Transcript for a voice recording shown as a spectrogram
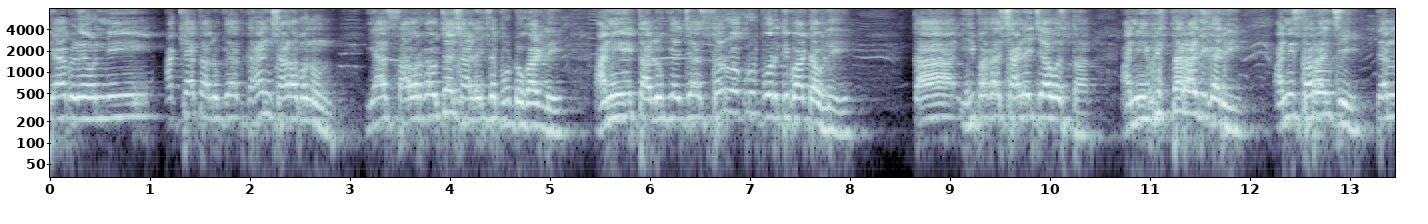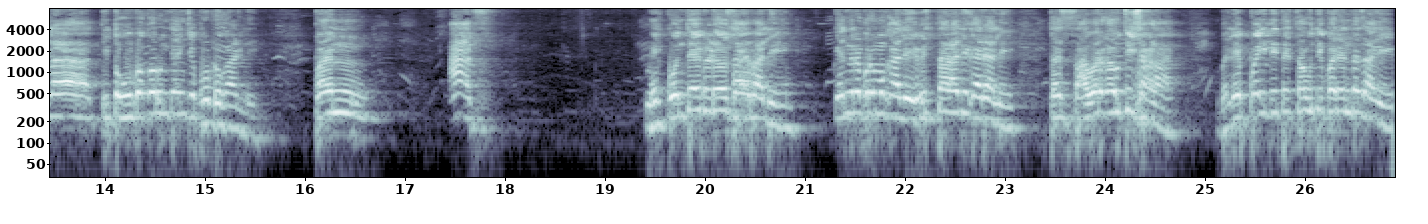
त्या व्हिडिओनी अख्ख्या तालुक्यात घाण शाळा म्हणून या सावरगावच्या शाळेचे फोटो काढले आणि तालुक्याच्या सर्व ग्रुपवरती पाठवले. का ही बघा शाळेची अवस्था. आणि विस्तार अधिकारी आणि सरांचे त्यांना तिथं उभं करून त्यांचे फोटो काढले. पण आज मी कोणतेही व्हिडिओ साहेब आले केंद्र प्रमुख आले विस्तार अधिकारी आले तर सावरगावची शाळा भले पहिली ते चौथी पर्यंतच आहे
